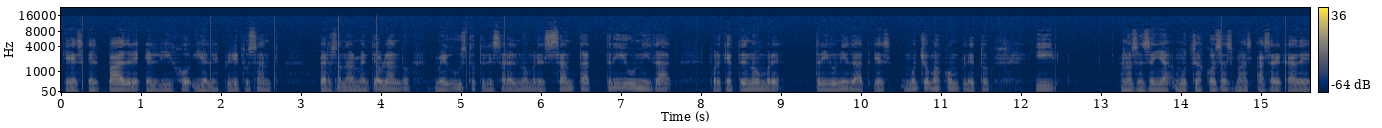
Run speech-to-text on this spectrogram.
que es el Padre, el Hijo y el Espíritu Santo. Personalmente hablando, me gusta utilizar el nombre Santa Triunidad, porque este nombre triunidad es mucho más completo y nos enseña muchas cosas más acerca de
